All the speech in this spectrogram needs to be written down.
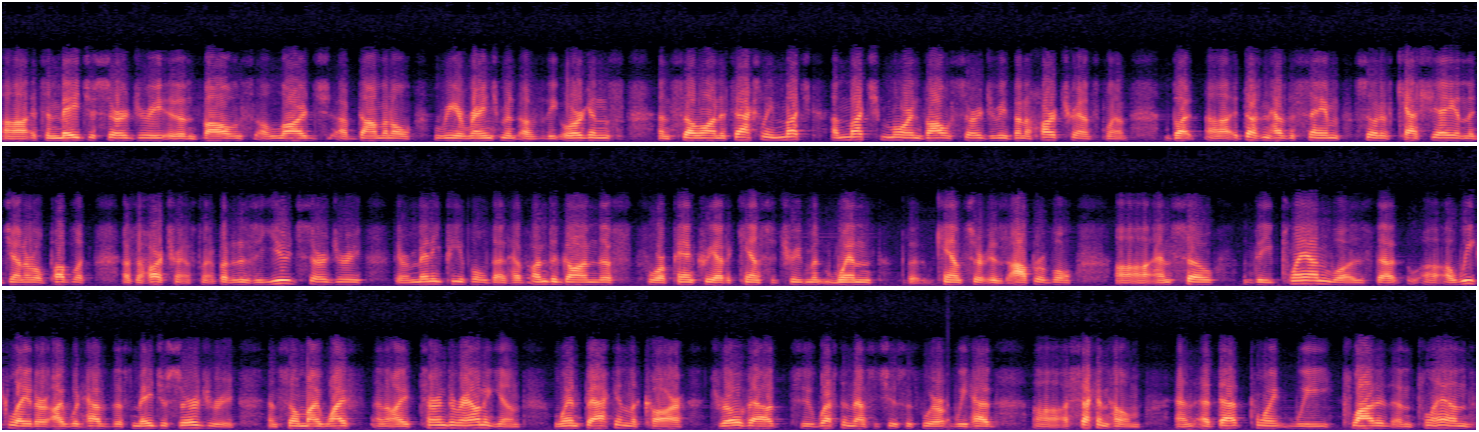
Uh, it's a major surgery. It involves a large abdominal rearrangement of the organs and so on. It's actually much a much more involved surgery than a heart transplant, but uh, it doesn't have the same sort of cachet in the general public as a heart transplant. But it is a huge surgery. There are many people that have undergone this for pancreatic cancer treatment when the cancer is operable, uh, and so the plan was that uh, a week later I would have this major surgery, and so my wife and I turned around again, went back in the car, drove out to Western Massachusetts where we had uh, a second home, and at that point we plotted and planned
